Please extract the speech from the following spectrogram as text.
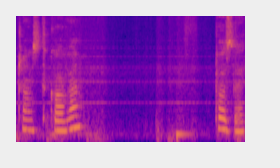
cząstkowa po z.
